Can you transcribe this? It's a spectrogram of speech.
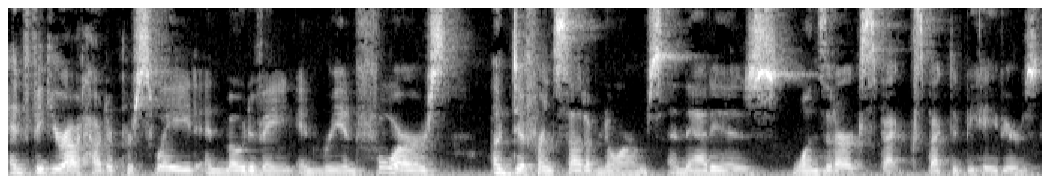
and figure out how to persuade and motivate and reinforce a different set of norms. And that is ones that are expect, expected behaviors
